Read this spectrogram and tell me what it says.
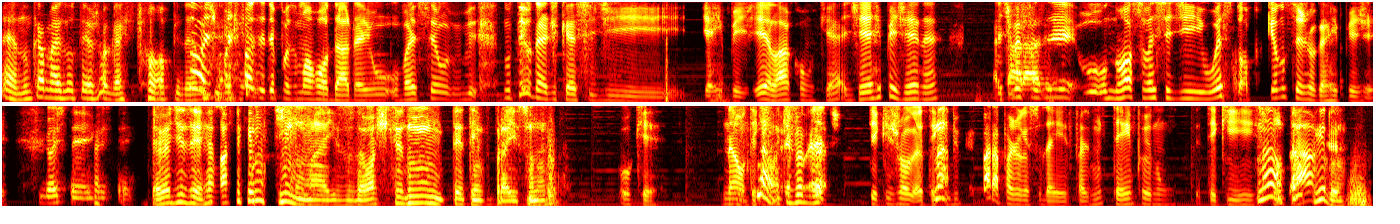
É, nunca mais voltei a jogar stop, né? Não, a gente pode fazer depois uma rodada aí. O, o- vai ser o. Não tem o Nerdcast de, de RPG lá, como que é? De RPG, né? A gente vai Caralho. fazer. O, o nosso vai ser de Westop, porque eu não sei jogar RPG. Gostei, gostei. Eu ia dizer, relaxa que eu ensino, mas eu acho que vocês não iam ter tempo pra isso, né? O quê? Não, tem que, Não, é que jogar- tem que jogar. Eu tenho Não. que me preparar pra jogar isso daí. Faz muito tempo, eu não. Eu tenho que Não, estudar. tranquilo.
